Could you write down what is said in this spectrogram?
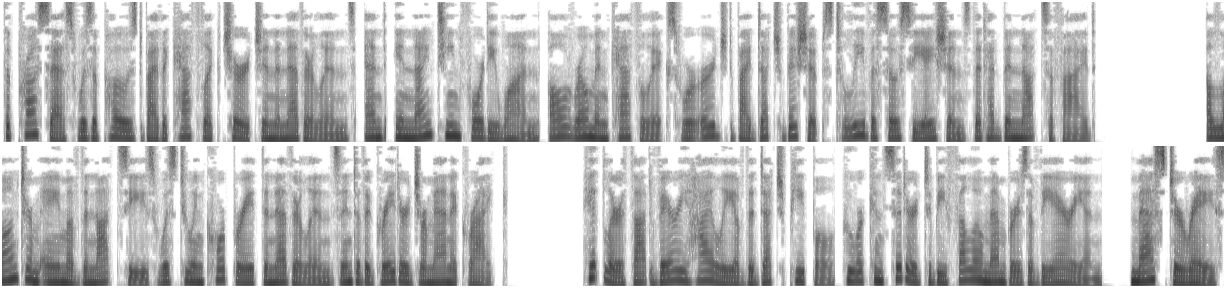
The process was opposed by the Catholic Church in the Netherlands, and, in 1941, all Roman Catholics were urged by Dutch bishops to leave associations that had been Nazified. A long-term aim of the Nazis was to incorporate the Netherlands into the Greater Germanic Reich. Hitler thought very highly of the Dutch people, who were considered to be fellow members of the Aryan master race.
